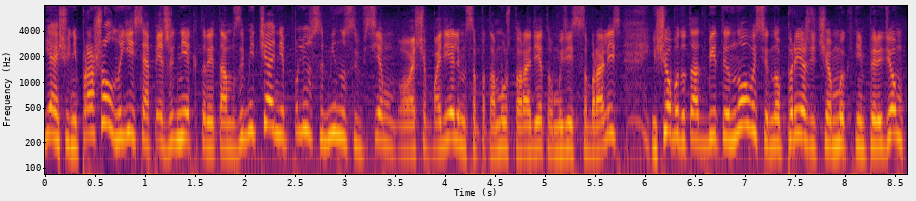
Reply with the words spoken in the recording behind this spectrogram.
я еще не прошел, но есть, опять же, некоторые там замечания, плюсы, минусы, всем вообще поделимся, потому что ради этого мы здесь собрались. Еще будут отбиты новости, но прежде чем мы к ним перейдем,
